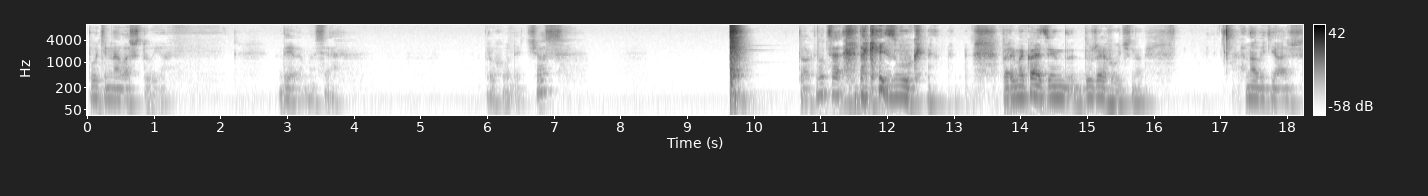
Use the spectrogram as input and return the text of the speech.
Потім налаштую. Дивимося. Проходить час. Так, ну це такий звук. Перемикається він дуже гучно. Навіть я аж.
